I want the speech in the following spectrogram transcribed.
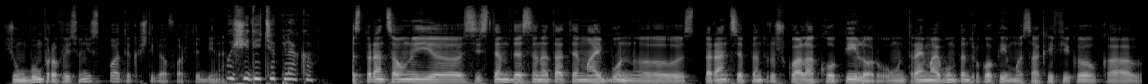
și un bun profesionist poate câștiga foarte bine. Păi și de ce pleacă? Speranța unui uh, sistem de sănătate mai bun, uh, speranțe pentru școala copiilor, un trai mai bun pentru copii. Mă sacrific eu ca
